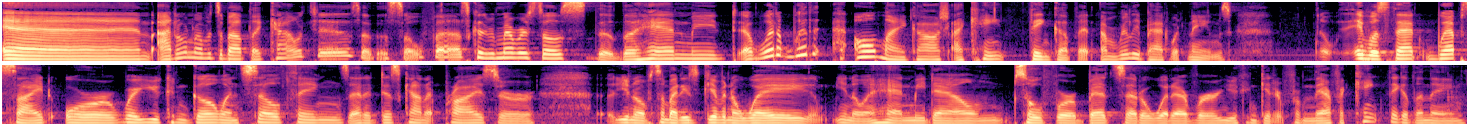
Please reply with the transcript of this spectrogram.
and I don't know if it's about the couches or the sofas. Because remember, those the, the handmade. Uh, what what? Oh my gosh, I can't think of it. I'm really bad with names it was that website or where you can go and sell things at a discounted price or you know if somebody's giving away you know a hand me down sofa or bed set or whatever you can get it from there. If i can't think of the name.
